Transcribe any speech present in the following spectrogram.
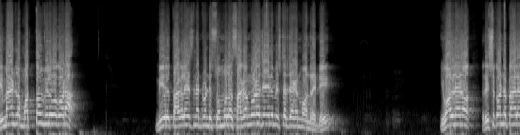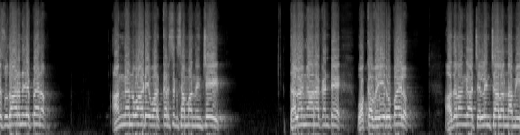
డిమాండ్ల మొత్తం విలువ కూడా మీరు తగలేసినటువంటి సొమ్ములో సగం కూడా చేయదు మిస్టర్ జగన్మోహన్ రెడ్డి. ఇవాళ నేను రిషికొండ ప్యాలెస్ ఉదాహరణ చెప్పాను. అంగన్వాడీ వర్కర్స్కి సంబంధించి తెలంగాణ కంటే ఒక్క వెయ్యి రూపాయలు అదనంగా చెల్లించాలన్న మీ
